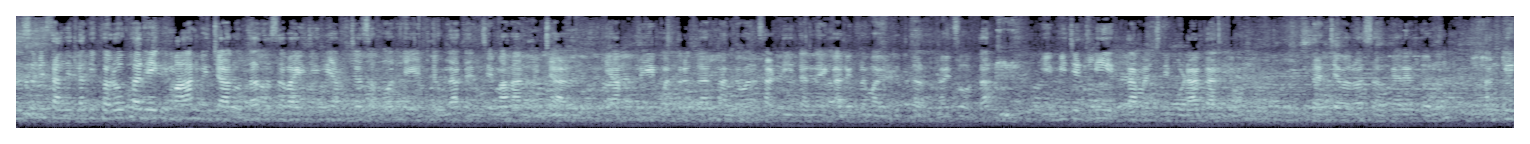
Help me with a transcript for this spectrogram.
जसं मी सांगितलं की खरोखर एक महान विचार होता. जसं बाईजींनी आमच्यासमोर हे ठेवला त्यांचे महान विचार की आपले पत्रकार बांधवांसाठी त्यांना एक कार्यक्रम आयोजित करायचा होता. इमिजिएटली एकता मंचने पुढाकार घेऊन त्यांच्याबरोबर सहकार्य करून आणखी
